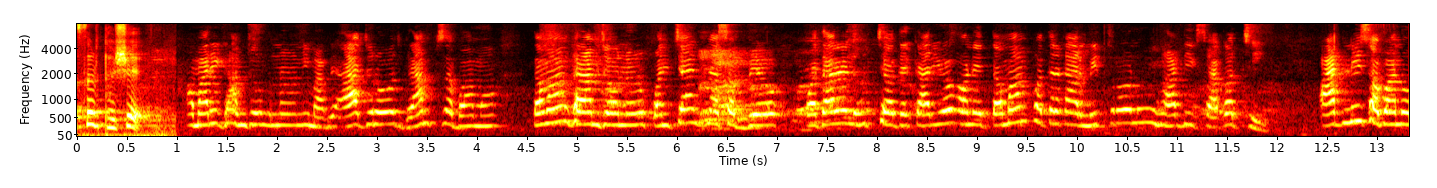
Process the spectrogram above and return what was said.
અસર થશે. અમારી ગ્રામજનોની માગણી આજ રોજ ગ્રામ સભામાં તમામ ગ્રામજનો, પંચાયતના સભ્યો, પધારેલ ઉચ્ચ અધિકારીઓ અને તમામ પત્રકાર મિત્રોનું હાર્દિક સ્વાગત છે. આજની સભાનો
